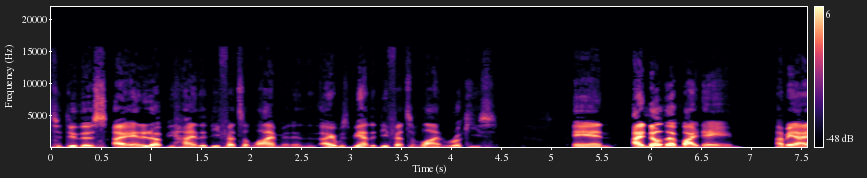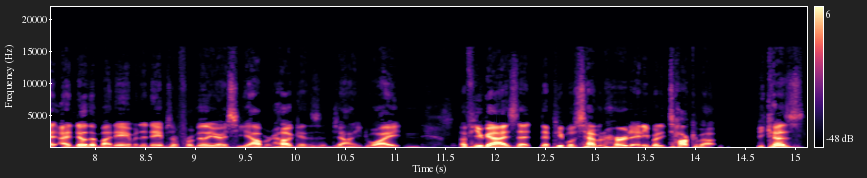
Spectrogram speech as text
to do this. I ended up behind the defensive lineman, and I was behind the defensive line rookies, and I know them by name. I mean, I, I know them by name, and the names are familiar. I see Albert Huggins and Johnny Dwight, and a few guys that that people just haven't heard anybody talk about because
